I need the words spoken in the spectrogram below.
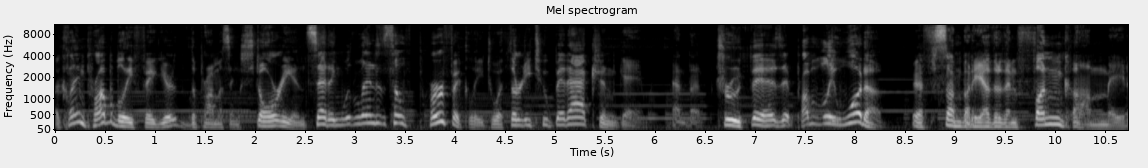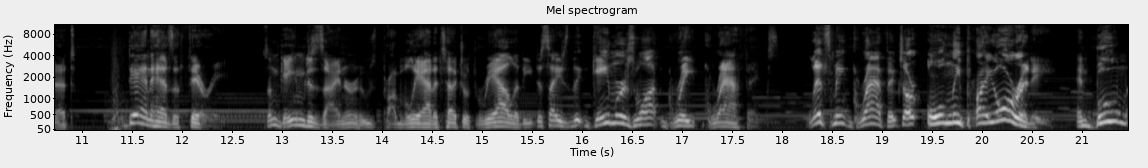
Acclaim probably figured that the promising story and setting would lend itself perfectly to a 32 bit action game, and the truth is, it probably would have, if somebody other than Funcom made it. Dan has a theory. Some game designer who's probably out of touch with reality decides that gamers want great graphics. Let's make graphics our only priority! And boom,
